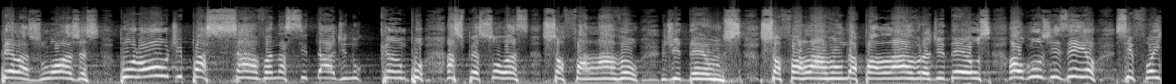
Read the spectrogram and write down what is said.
pelas lojas, por onde passava na cidade, no campo, as pessoas só falavam de Deus, só falavam da palavra de Deus. Alguns diziam: se, foi,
